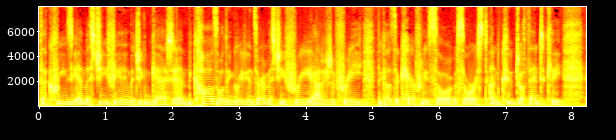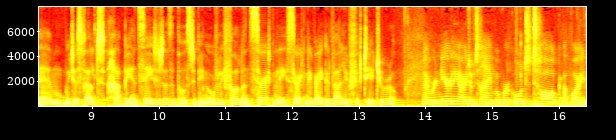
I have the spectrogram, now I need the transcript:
that queasy MSG feeling that you can get. And because all the ingredients are MSG free, additive free, because they're carefully so- sourced and cooked authentically, um, we just felt happy and sated as opposed to being overly full. And certainly, certainly very good value, 58 euro. Now, we're nearly out of time, but we're going to talk about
